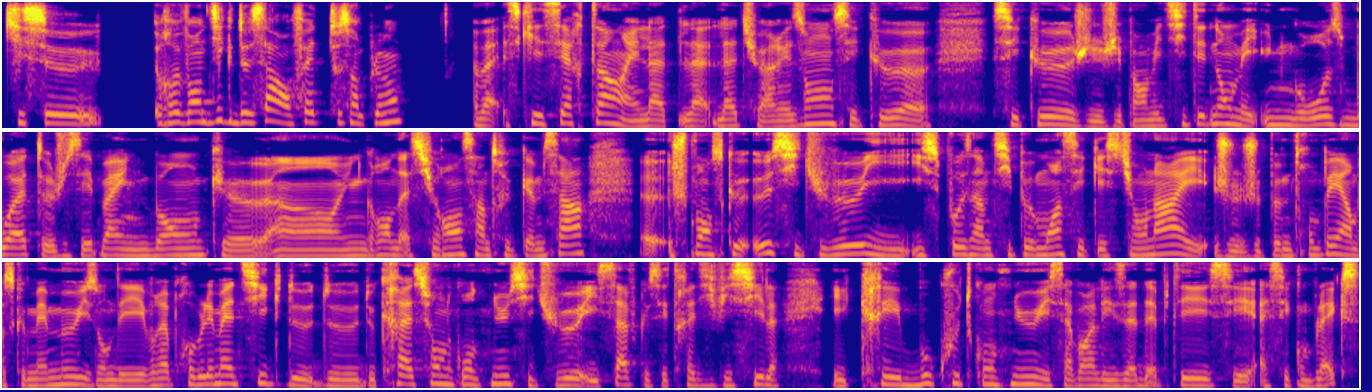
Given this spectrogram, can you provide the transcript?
qui se revendiquent de ça en fait, tout simplement. Ah bah, ce qui est certain, et là, là, là tu as raison, c'est que euh, c'est que j'ai pas envie de citer de nom, mais une grosse boîte, je sais pas, une banque, euh, un, une grande assurance, un truc comme ça. Euh, je pense que eux, si tu veux, ils, ils, se posent un petit peu moins ces questions-là, et je, je, peux me tromper, hein, parce que même eux, ils ont des vraies problématiques de, de, de création de contenu, si tu veux, et ils savent que c'est très difficile, et créer beaucoup de contenu et savoir les adapter, c'est assez complexe.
